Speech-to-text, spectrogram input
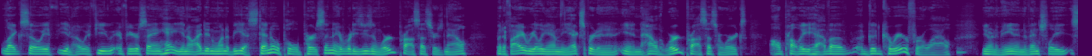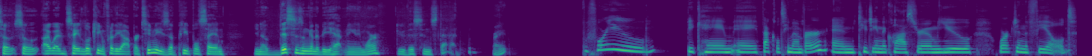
Like, so if you know, if you if you're saying, hey, you know, I didn't want to be a steno pool person. Everybody's using word processors now, but if I really am the expert in in how the word processor works, I'll probably have a, a good career for a while. You know what I mean? And eventually, so so I would say looking for the opportunities of people saying, you know, this isn't going to be happening anymore. Do this instead, right? Before you became a faculty member and teaching the classroom, you worked in the field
